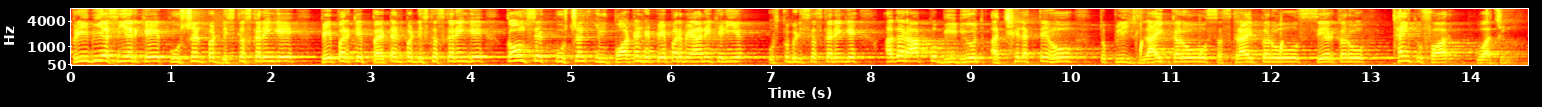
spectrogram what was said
प्रीवियस ईयर के क्वेश्चन पर डिस्कस करेंगे पेपर के पैटर्न पर डिस्कस करेंगे, कौन से क्वेश्चन इंपॉर्टेंट है पेपर में आने के लिए, उसको भी डिस्कस करेंगे। अगर आपको वीडियो अच्छे लगते हो तो प्लीज़ लाइक करो सब्सक्राइब करो शेयर करो। Thank you for watching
